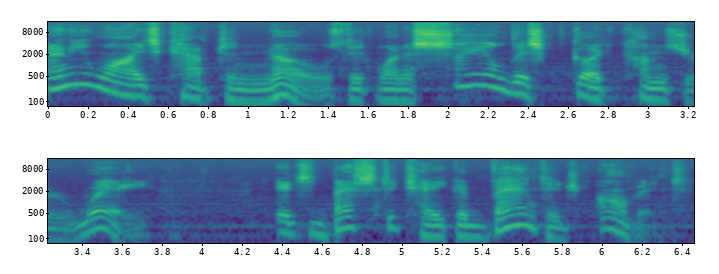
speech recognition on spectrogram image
Any wise captain knows that when a sale this good comes your way, it's best to take advantage of it.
